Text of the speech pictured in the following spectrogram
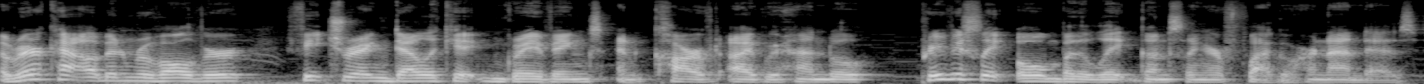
A rare cattleman revolver featuring delicate engravings and carved ivory handle, previously owned by the late gunslinger Flaco Hernandez.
